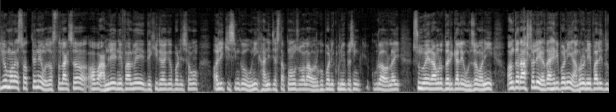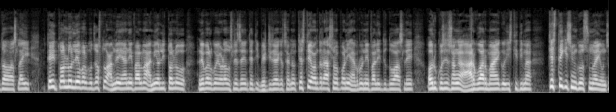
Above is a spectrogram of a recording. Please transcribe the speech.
यो मलाई सत्य नै हो जस्तो लाग्छ। अब हामीले नेपालमै देखिरहेको पनि छौँ अलिक किसिमको हुने खाने त्यस्ता पहुँचवालाहरूको पनि कुनै किसिम कुराहरूलाई सुनवाई राम्रो तरिकाले हुन्छ भने अन्तर्राष्ट्रले हेर्दाखेरि पनि हाम्रो नेपाली दूतावासलाई त्यही तल्लो लेभलको जस्तो हामीले यहाँ नेपालमा हामी अलिक तल्लो लेभलको एउटा उसले चाहिँ त्यति भेटिरहेको छैनौँ। त्यस्तै अन्तर्राष्ट्रमा पनि हाम्रो नेपाली दूतावासले अरू कसैसँग हारगुहार मागेको स्थितिमा त्यस्तै किसिमको सुनवाई हुन्छ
